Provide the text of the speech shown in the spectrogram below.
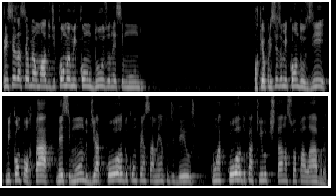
precisa ser o meu modo de como eu me conduzo nesse mundo. Porque eu preciso me conduzir, me comportar nesse mundo de acordo com o pensamento de Deus, com acordo com aquilo que está na Sua palavra.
